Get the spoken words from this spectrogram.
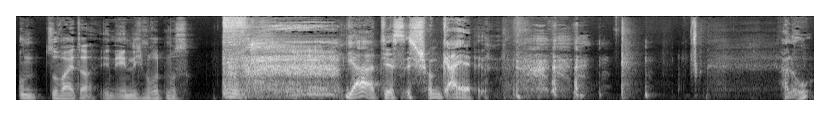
und so weiter in ähnlichem Rhythmus. Ja, das ist schon geil. Hallo?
